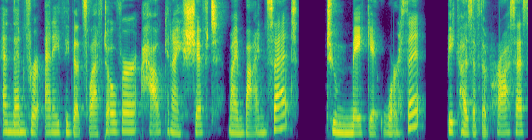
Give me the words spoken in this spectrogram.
And then for anything that's left over, how can I shift my mindset to make it worth it because of the process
